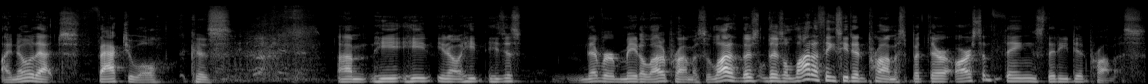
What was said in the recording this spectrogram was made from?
I know that's factual because um, he, he, you know, he, he just never made a lot of promises. A lot of, there's, there's a lot of things he didn't promise, but there are some things that he did promise.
